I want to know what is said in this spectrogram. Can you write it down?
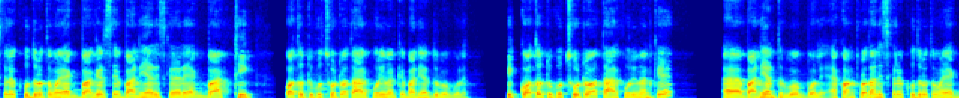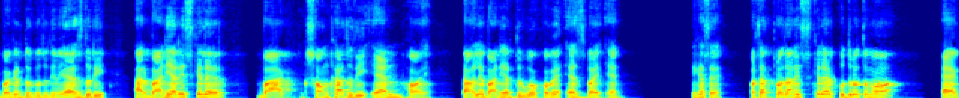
স্কেলের ক্ষুদ্রতম এক ভাগের চেয়ে বানিয়ার স্কেলের এক ভাগ ঠিক কতটুকু ছোট তার পরিমাণকে বানিয়ার দুর্বক বলে। ঠিক কতটুকু ছোট তার পরিমাণকে বানিয়ার দুর্বক বলে। এখন প্রধান স্কেলের ক্ষুদ্রতম এক ভাগের দৈর্ঘ্য যদি আমি এস ধরি, আর বানিয়ার স্কেলের বাঘ সংখ্যা যদি এন হয় তাহলে বানিয়ার দুর্বক হবে এস বাই এন ঠিক আছে? অর্থাৎ প্রধান স্কেলের ক্ষুদ্রতম এক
